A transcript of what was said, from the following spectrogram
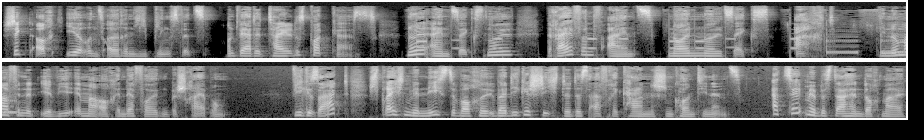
Schickt auch ihr uns euren Lieblingswitz und werdet Teil des Podcasts. 0160 351 9068. Die Nummer findet ihr wie immer auch in der Folgenbeschreibung. Wie gesagt, sprechen wir nächste Woche über die Geschichte des afrikanischen Kontinents. Erzählt mir bis dahin doch mal,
